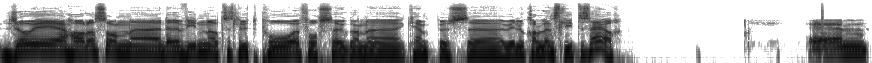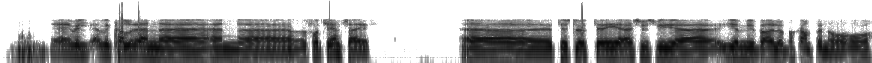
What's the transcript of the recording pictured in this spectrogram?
Joey Hardasson, eh, dere vinner til slutt på Forshaugane campus. Eh, vil du kalle det en sliteseier? Um, jeg, vil, jeg, vil, kalle det en, eh, en uh, fortjent seier. Uh, til slutt. Jeg, jeg syns vi uh, gjør mye bra i løpet av kampen og, og,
